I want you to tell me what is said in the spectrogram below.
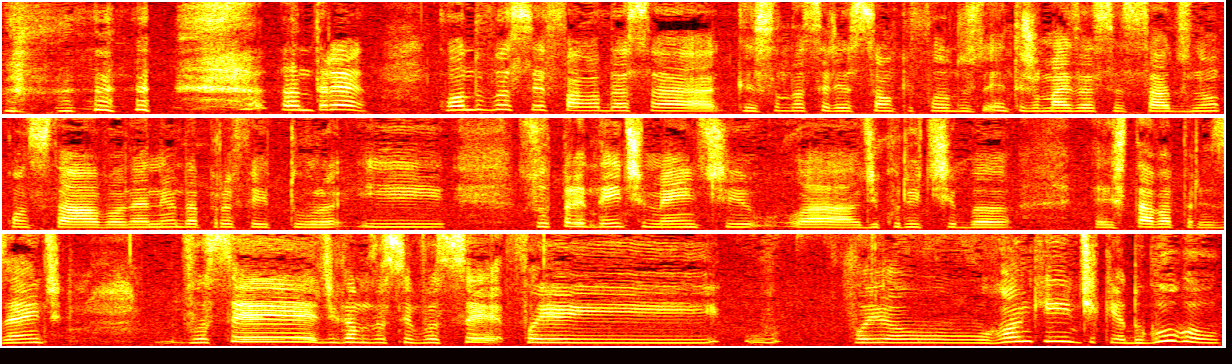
André, quando você fala dessa questão da seleção, que foi entre os mais acessados, não constava né, nem da prefeitura e, surpreendentemente, a de Curitiba eh, estava presente, você, digamos assim, você foi, foi o ranking de quê? Do Google?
